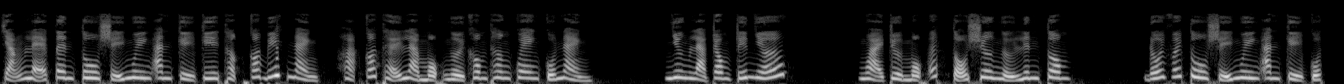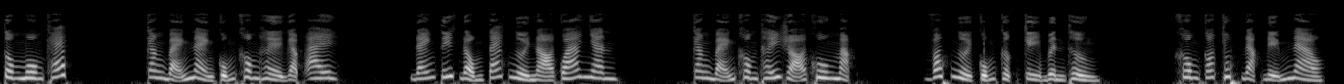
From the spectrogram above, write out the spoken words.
Chẳng lẽ tên tu sĩ Nguyên Anh kỳ kia thật có biết nàng, hoặc có thể là một người không thân quen của nàng. Nhưng là trong trí nhớ. Ngoại trừ một ít tổ sư ngự linh tôn. Đối với tu sĩ Nguyên Anh kỳ của tôn môn khác. Căn bản nàng cũng không hề gặp ai. Đáng tiếc động tác người nọ quá nhanh. Căn bản không thấy rõ khuôn mặt. Vóc người cũng cực kỳ bình thường. Không có chút đặc điểm nào.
